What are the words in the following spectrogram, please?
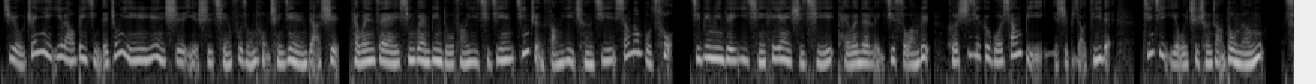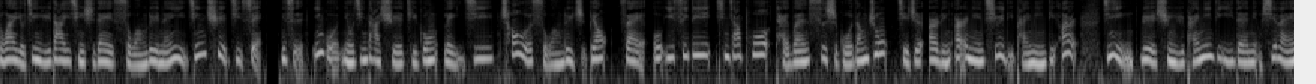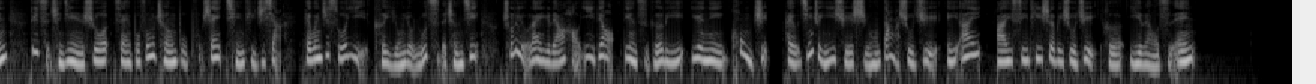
具有专业医疗背景的中研院院士，也是前副总统陈建仁表示，台湾在新冠病毒防疫期间，精准防疫成绩相当不错。即便面对疫情黑暗时期，台湾的累计死亡率和世界各国相比也是比较低的，经济也维持成长动能。此外，有鉴于大疫情时代死亡率难以精确计算，因此英国牛津大学提供累积超额死亡率指标，在 OECD、新加坡、台湾四十国当中，截至二零二二年七月底排名第二，仅仅略逊于排名第一的纽西兰。对此，陈建仁说，在不封城、不普筛前提之下。台湾之所以可以拥有如此的成绩，除了有赖于良好疫调、电子隔离、院内控制，还有精准医学使用大数据、AI、ICT 设备数据和医疗资 n。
